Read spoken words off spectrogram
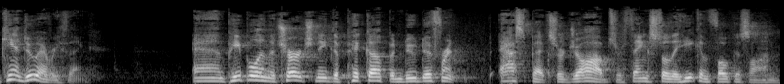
can't do everything. And people in the church need to pick up and do different aspects or jobs or things so that he can focus on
